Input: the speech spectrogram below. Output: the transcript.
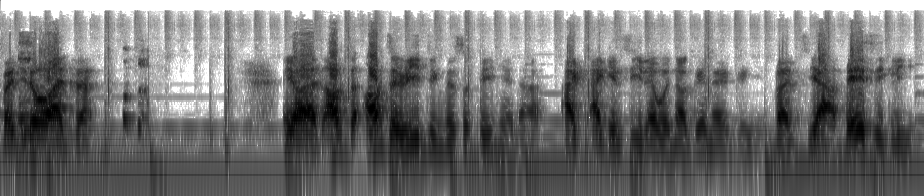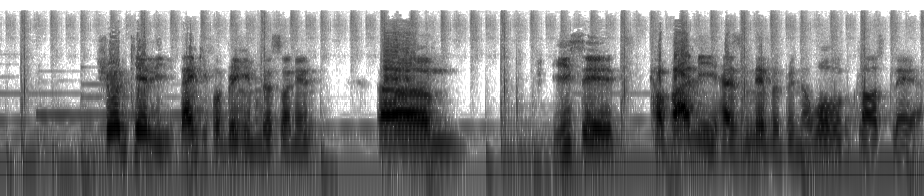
but you know what? Uh, yeah, after after reading this opinion, uh, I I can see that we're not gonna agree. But yeah, basically, Sean Kelly, thank you for bringing this one in. Um, he said Cavani has never been a world class player.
